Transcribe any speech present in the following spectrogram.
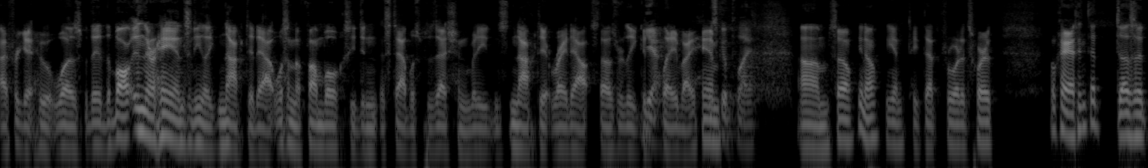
I forget who it was, but they had the ball in their hands and he like knocked it out. It wasn't a fumble because he didn't establish possession, but he just knocked it right out. So that was really good yeah, play by him. It's a good play. Um, so you know, again, take that for what it's worth. Okay, I think that does it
